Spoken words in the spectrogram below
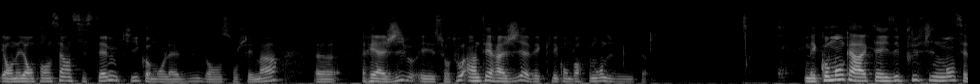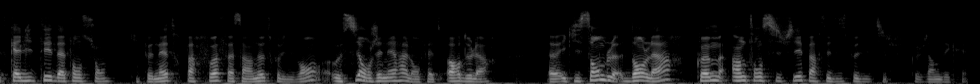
et en ayant pensé un système qui, comme on l'a vu dans son schéma, réagit et surtout interagit avec les comportements du visiteur. Mais comment caractériser plus finement cette qualité d'attention qui peut naître parfois face à un autre vivant, aussi en général en fait, hors de l'art, euh, et qui semble dans l'art comme intensifié par ces dispositifs que je viens de décrire?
